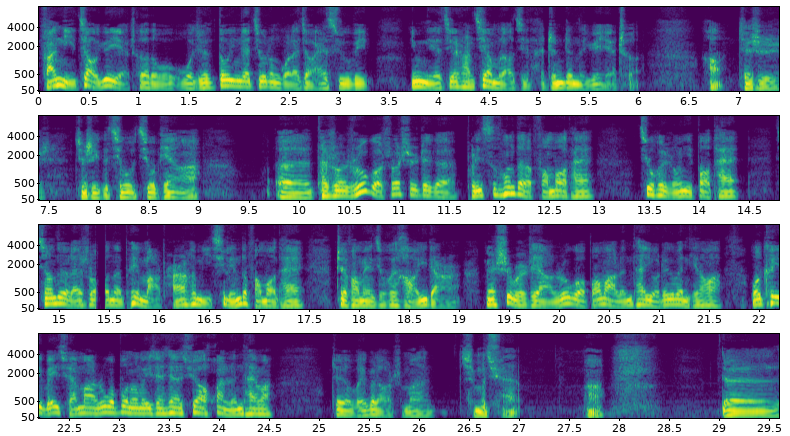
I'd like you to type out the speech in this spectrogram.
凡你叫越野车的，我我觉得都应该纠正过来叫 SUV，因为你在街上见不了几台真正的越野车。好，这是这是一个纠纠偏啊。呃，他说，如果说是这个普利司通的防爆胎，就会容易爆胎。相对来说呢，配马牌和米其林的防爆胎这方面就会好一点儿。那是不是这样？如果宝马轮胎有这个问题的话，我可以维权吗？如果不能维权，现在需要换轮胎吗？这个维不了什么什么权。啊，呃，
